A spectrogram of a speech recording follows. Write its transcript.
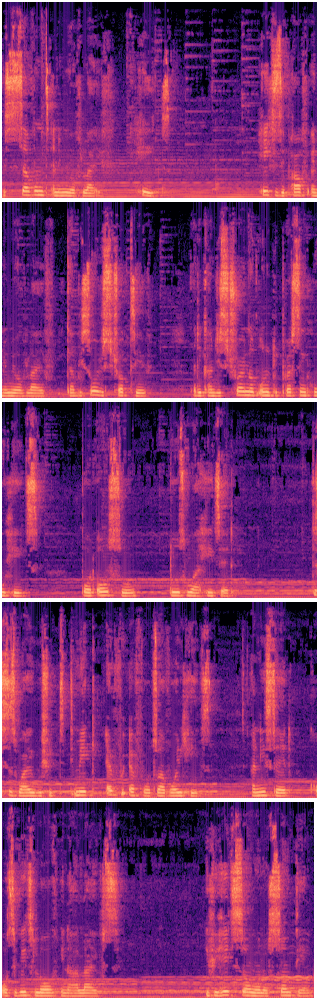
The seventh enemy of life hate. Hate is a powerful enemy of life. It can be so destructive that it can destroy not only the person who hates, but also those who are hated. This is why we should make every effort to avoid hate and instead cultivate love in our lives. If you hate someone or something,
